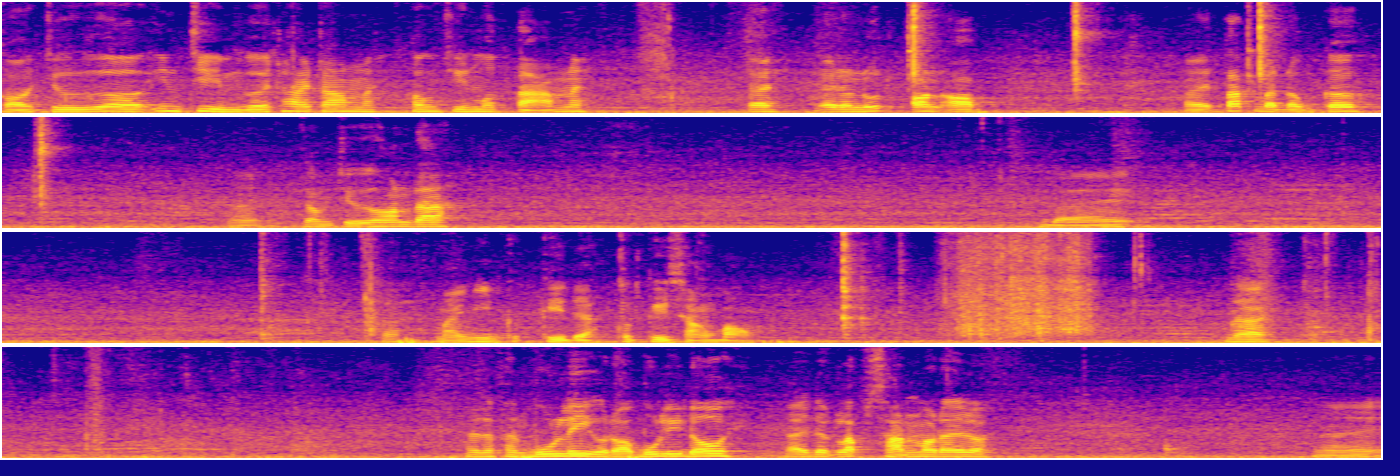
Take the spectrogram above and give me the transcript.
có chữ ờ, in chìm với 200 này 0918 này. Đây đây là nút on off. Đấy tắt bật động cơ. Đấy, dòng chữ Honda đấy. Đây, máy nhìn cực kỳ đẹp cực kỳ sáng bóng. Đây. Đây là phần buli của nó buli đôi. Đây được lắp sẵn vào đây rồi. Đấy.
